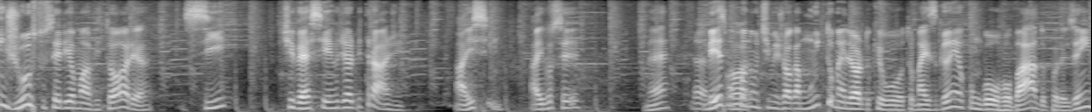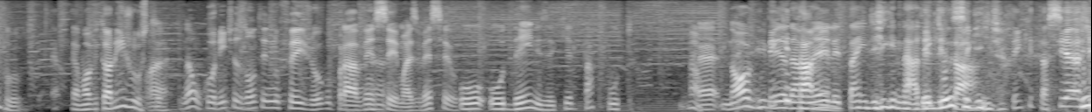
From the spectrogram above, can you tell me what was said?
Injusto seria uma vitória se tivesse erro de arbitragem. Aí sim. Aí você. Né? É. Mesmo Olha. quando um time joga muito melhor do que o outro, mas ganha com um gol roubado, por exemplo, é uma vitória injusta. É. Não, o Corinthians ontem não fez jogo pra vencer, mas venceu. O, o Denis aqui, ele tá puto. Não, é, nove e meia que da tá manhã, mesmo. ele tá indignado. Tem Ele diz tá, o seguinte: Tem que estar. Se a Fico-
